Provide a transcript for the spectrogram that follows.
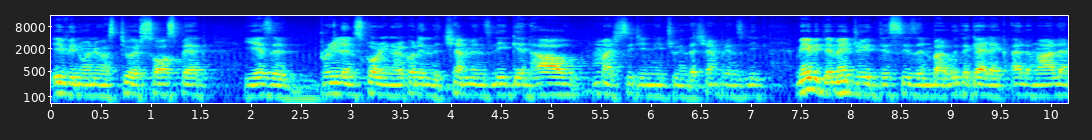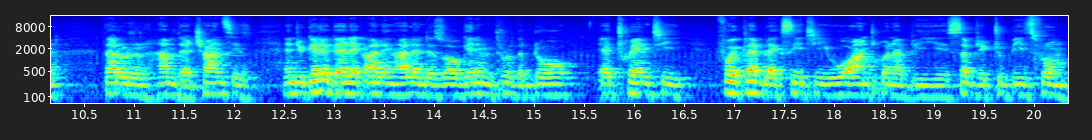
Even when he was still at Salzburg, he has a brilliant scoring record in the Champions League. And how much City need to in the Champions League? Maybe they might do it this season, but with a guy like Erling Haaland, that wouldn't harm their chances. And you get a guy like Erling Haaland as well, get him through the door at 20 for a club like City who aren't gonna be subject to bids from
